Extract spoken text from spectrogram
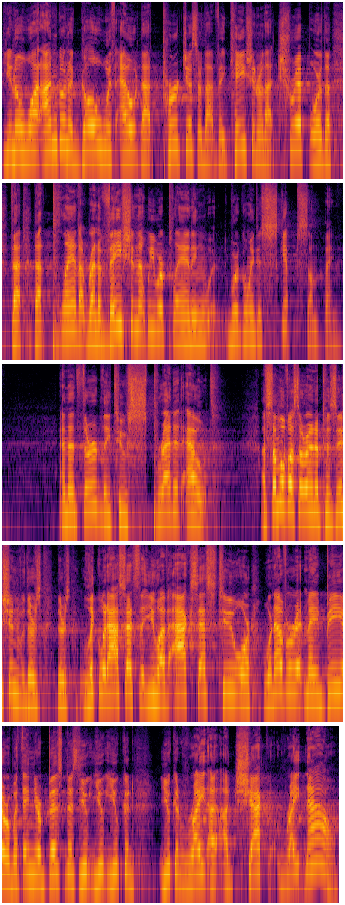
you know what, I'm going to go without that purchase or that vacation or that trip or the, that, that plan, that renovation that we were planning. We're going to skip something. And then, thirdly, to spread it out. Uh, some of us are in a position where there's, there's liquid assets that you have access to, or whatever it may be, or within your business. You, you, you could you could write a, a check right now.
